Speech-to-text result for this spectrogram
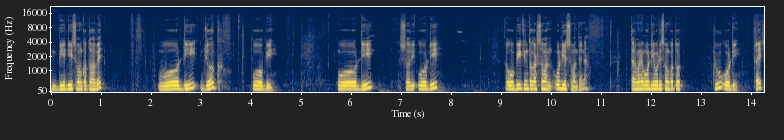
বিডি সমান কত হবে? ওডি যোগ ওবি। ওডি, সরি, ওডি ওবি কিন্তু কার সমান? ওডিও সমান, তাই না? তার মানে ওডি ওডি সমান কত? টু ওডি রাইট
